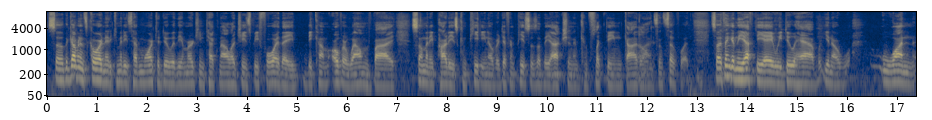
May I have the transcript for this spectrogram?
So the governance coordinating committees have more to do with the emerging technologies before they become overwhelmed by so many parties competing over different pieces of the action and conflicting guidelines and so forth. So I think in the FDA, we do have, you know, one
